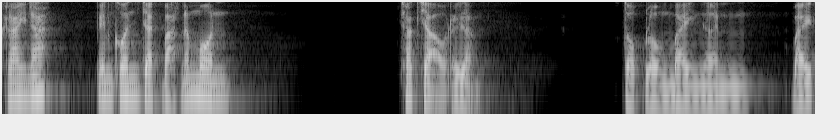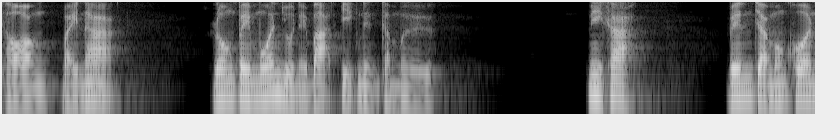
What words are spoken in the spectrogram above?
ใครนะ เป็นคนจัดบาตรน้ำมนต์ ชักจะเอาเรื่อง ตกลงใบเงิน ใบทอง ใบนาค ลงไปม้วนอยู่ในบาทอีกหนึ่งกำมือ นี่ค่ะ เบญจมงคล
